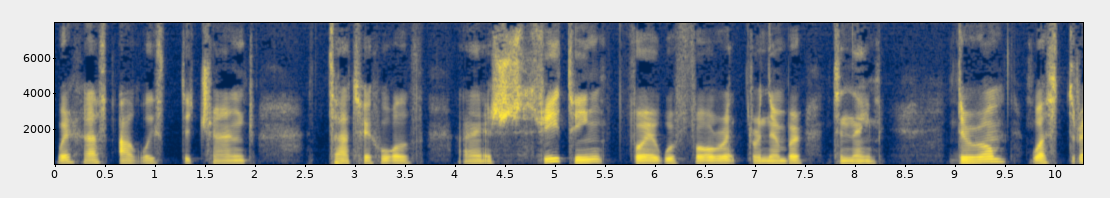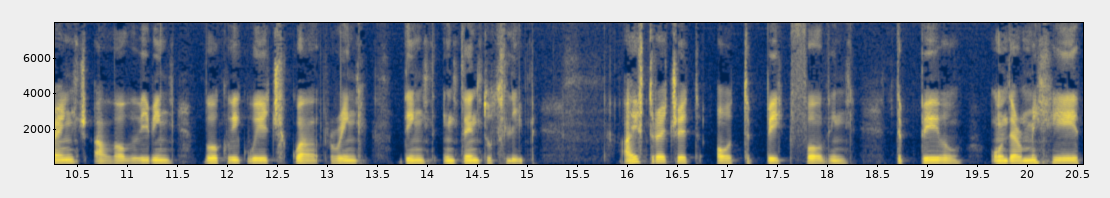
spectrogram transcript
where has always the chance that he holds. Uh, she think for for remember the name. The room was strange, a low living, booklet which while ring didn't intend to sleep. I stretched out the big folding, the pillow under my head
